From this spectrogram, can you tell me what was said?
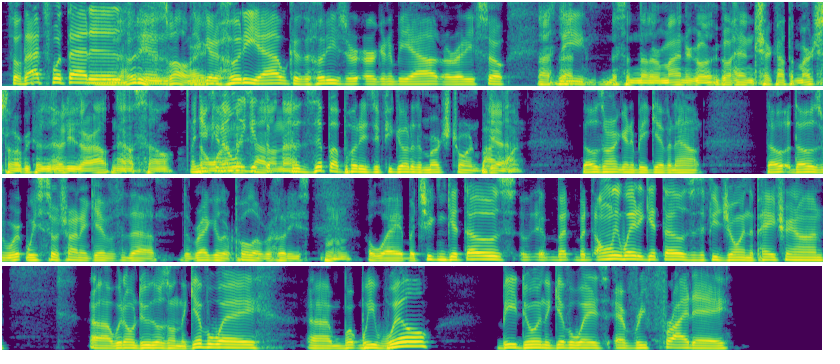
so that's what that is hoodies And as well, you get a hoodie out because the hoodies are, are going to be out already so That's, the- that, that's another reminder. Go go ahead and check out the merch store because the hoodies are out now. So And you can only get the, on the zip up hoodies if you go to the merch store and buy Yeah. one. Those aren't going to be given out. Those, those we're, we're still trying to give the the regular pullover hoodies Mhm. away, but you can get those. But but the only way to get those is if you join the Patreon. Uh, we don't do those on the giveaway, uh, but we will be doing the giveaways every Friday.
